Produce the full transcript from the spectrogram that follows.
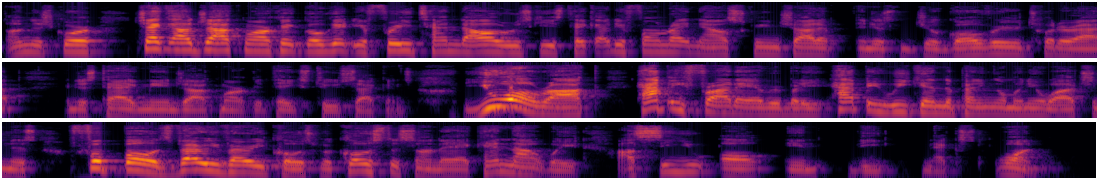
Check out Jock Market. Go get your free $10 Rooskies. Take out your phone right now, screenshot it, and just go over your Twitter app and just tag me and Jock Market. It takes two seconds. You all rock. Happy Friday, everybody. Happy weekend, depending on when you're watching this. Football is very, very close. We're close to Sunday. I cannot wait. I'll see you all in the next one.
